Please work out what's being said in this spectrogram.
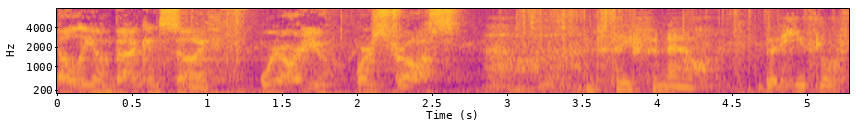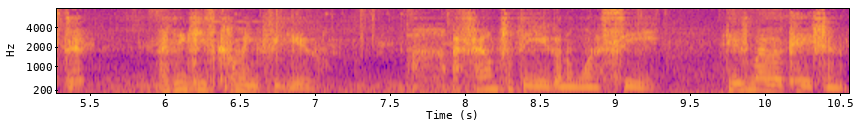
Ellie, I'm back inside. Where are you? Where's Stross? I'm safe for now, but he's lost it. I think he's coming for you. I found something you're gonna want to see. Here's my location.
